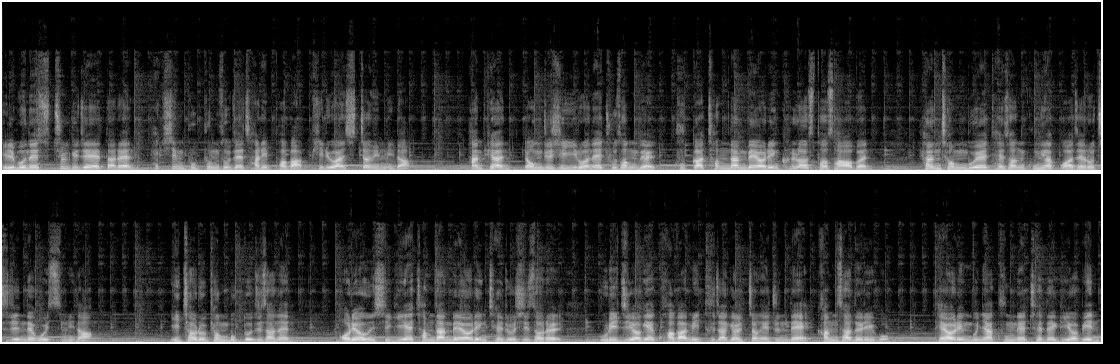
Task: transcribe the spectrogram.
일본의 수출 규제에 따른 핵심 부품 소재 자립화가 필요한 시점입니다. 한편 영주시 일원에 조성될 국가 첨단 베어링 클러스터 사업은 현 정부의 대선 공약 과제로 추진되고 있습니다. 이철우 경북도지사는 어려운 시기에 첨단 베어링 제조 시설을 우리 지역에 과감히 투자 결정해 준 데 감사드리고 베어링 분야 국내 최대 기업인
